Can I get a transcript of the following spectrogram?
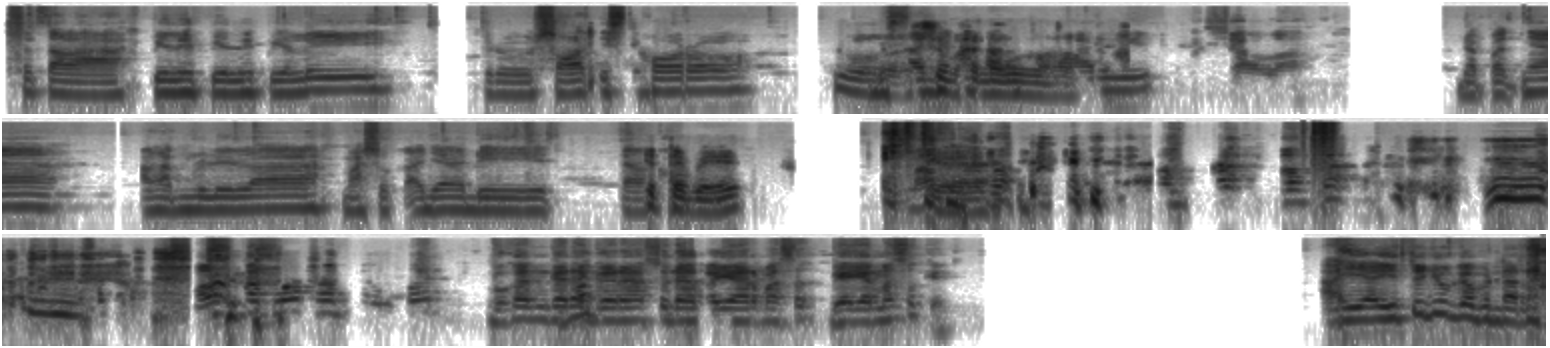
Setelah pilih-pilih-pilih terus sholat istihoro subhanallah. Allah. dapatnya alhamdulillah masuk aja di Telkom. ITB. Maaf, Kak. Maaf, Kak. Bukan gara-gara sudah bayar masuk biaya masuk ya? ah iya itu juga benar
